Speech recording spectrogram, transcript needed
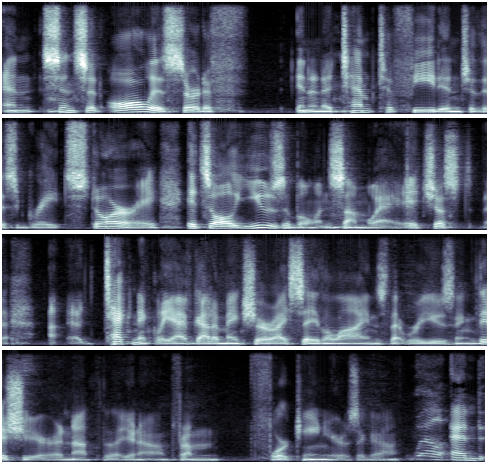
and since it all is sort of in an attempt to feed into this great story, it's all usable in some way. It just, technically I've got to make sure I say the lines that we're using this year and not the you know from 14 years ago. Well, and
